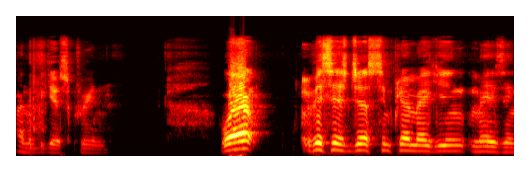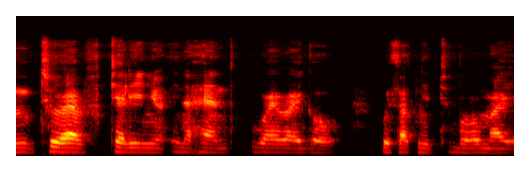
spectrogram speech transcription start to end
on a bigger screen. Well, this is just simply amazing, amazing to have Kali in, your, in a hand wherever I go without need to borrow my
